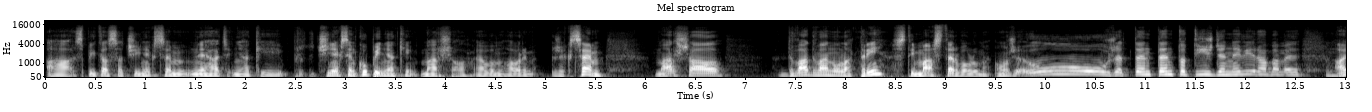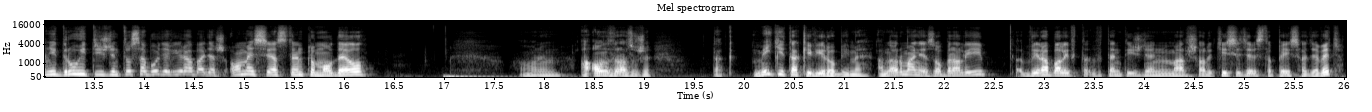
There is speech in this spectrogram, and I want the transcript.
a spýtal sa, či nechcem nehať nejaký, či nechcem kúpiť nejaký Marshall. Ja mu hovorím, že chcem. Marshall 2203 s tým master volume. On že, že ten, tento týždeň nevyrábame, mm. ani druhý týždeň, to sa bude vyrábať až o mesiac tento model. Hovorím, a on zrazu, že tak my ti taký vyrobíme. A normálne zobrali, vyrábali v, t- v ten týždeň Marshally 1959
